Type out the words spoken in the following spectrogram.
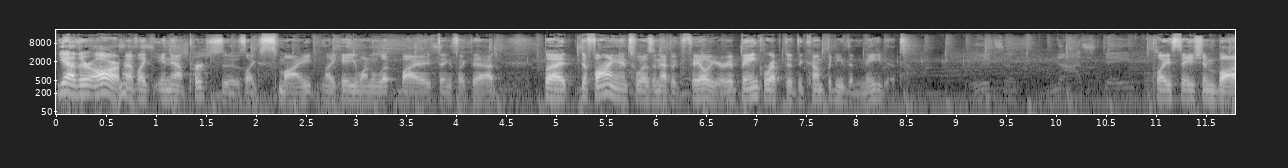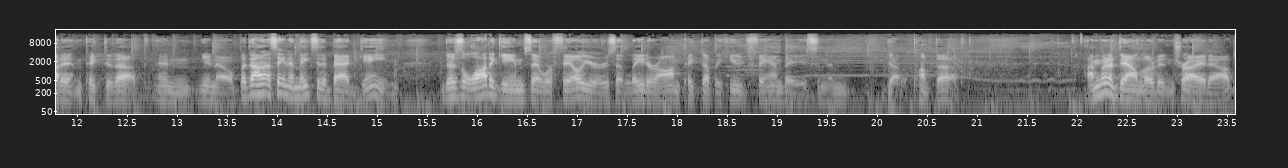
Yeah, there are I have like in-app purchases like Smite, like hey, you want to buy things like that. But Defiance was an epic failure. It bankrupted the company that made it. PlayStation bought it and picked it up, and you know. But I'm not saying it makes it a bad game. There's a lot of games that were failures that later on picked up a huge fan base and then got pumped up. I'm gonna download it and try it out.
